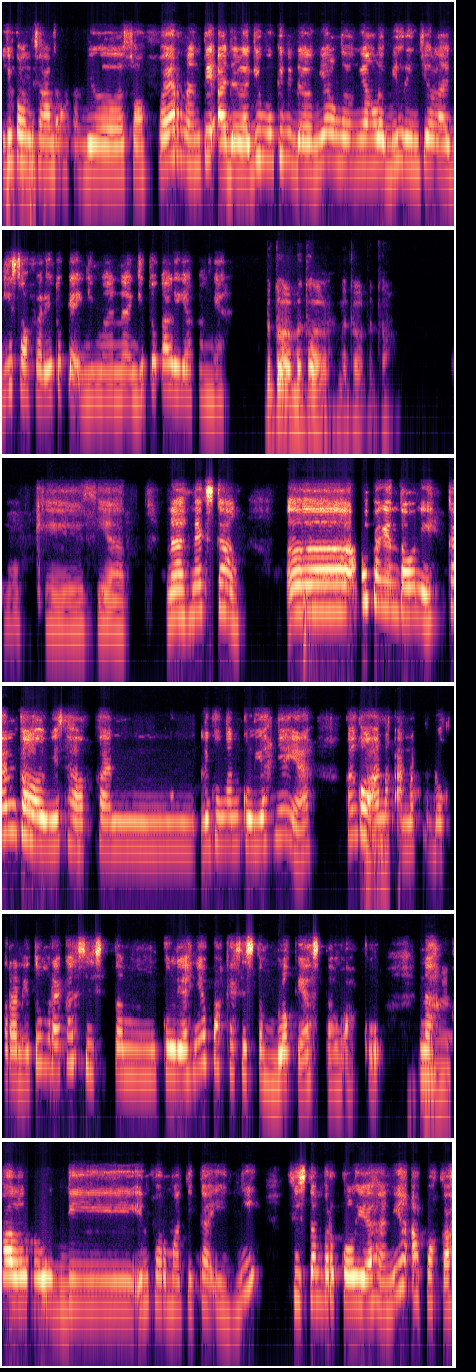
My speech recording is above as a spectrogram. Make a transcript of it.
Jadi kalau misalnya mau ambil software, nanti ada lagi mungkin di dalamnya yang, yang lebih rinci lagi software itu kayak gimana gitu kali ya Kang ya. Betul, betul, betul, betul. Oke, siap. Nah, next Kang, Uh, aku pengen tahu nih, kan kalau misalkan lingkungan kuliahnya ya, kan kalau hmm. anak-anak kedokteran itu mereka sistem kuliahnya pakai sistem blok ya, setahu aku. Nah, hmm. kalau di informatika ini sistem perkuliahannya apakah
